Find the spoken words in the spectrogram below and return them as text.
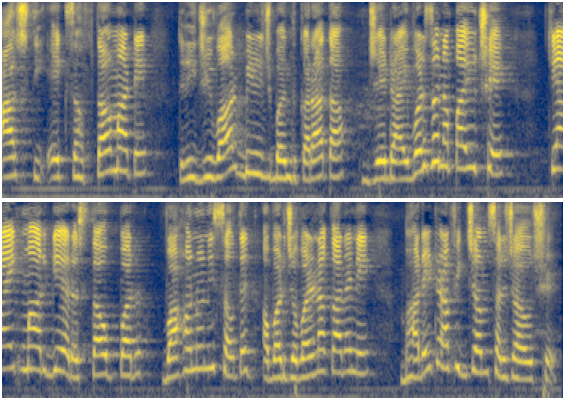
આજથી એક સપ્તાહ માટે ત્રીજી વાર બ્રિજ બંધ કરાતા જે ડાયવર્ઝન અપાયું છે, ત્યાં એક માર્ગીય રસ્તા ઉપર વાહનોની સતત અવરજવરના કારણે ભારે ટ્રાફિક જામ સર્જાયો છે.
